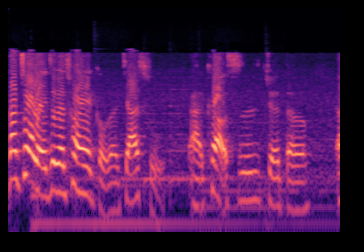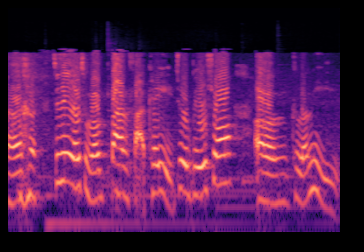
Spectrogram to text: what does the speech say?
那作为这个创业狗的家属啊，柯老师觉得。呃，最近有什么办法可以？就比如说，嗯，可能你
